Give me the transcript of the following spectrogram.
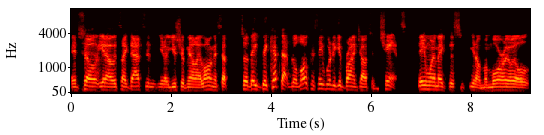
And so, Yeah. you know, it's like that's in, you know, You Shook Me All Night Long and stuff. So they, they kept that real low because they wanted to give Brian Johnson a chance. They want to make this, you know, memorial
